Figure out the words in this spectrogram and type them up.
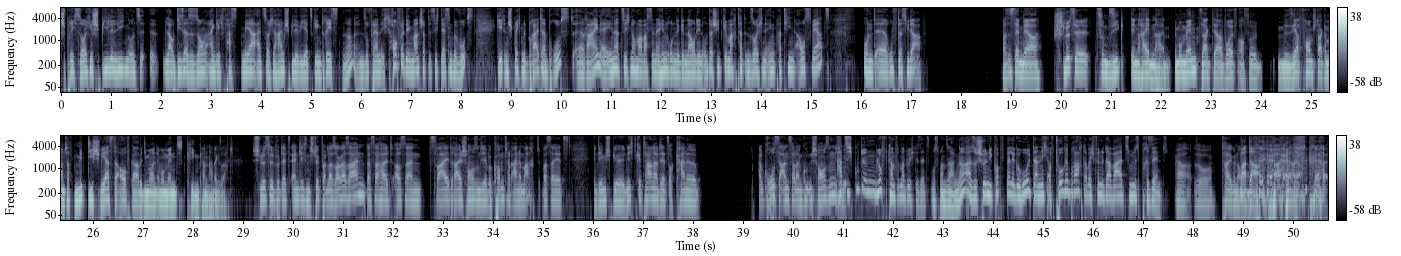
Sprich, solche Spiele liegen uns äh, laut dieser Saison eigentlich fast mehr als solche Heimspiele wie jetzt gegen Dresden. Ne? Insofern, ich hoffe, die Mannschaft ist sich dessen bewusst, geht entsprechend mit breiter Brust äh, rein, erinnert sich nochmal, was in der Hinrunde genau den Unterschied gemacht hat in solchen engen Partien auswärts und äh, ruft das wieder ab. Was ist denn der Schlüssel zum Sieg in Heidenheim? Im Moment sagt ja Wolf auch so, eine sehr formstarke Mannschaft mit die schwerste Aufgabe, die man im Moment kriegen kann, hat er gesagt. Schlüssel wird letztendlich ein Stück weit Lasogga sein, dass er halt aus seinen zwei, drei Chancen, die er bekommt, hat eine macht, was er jetzt in dem Spiel nicht getan hat. Jetzt auch keine große Anzahl an guten Chancen. Hat sich gut im Luftkampf immer durchgesetzt, muss man sagen. Ne? Also schön die Kopfbälle geholt, dann nicht auf Tor gebracht, aber ich finde, da war er zumindest präsent. ja, so teilgenommen. War da. ja, ja, ja.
